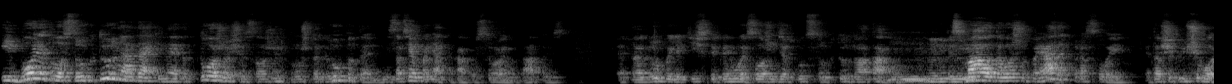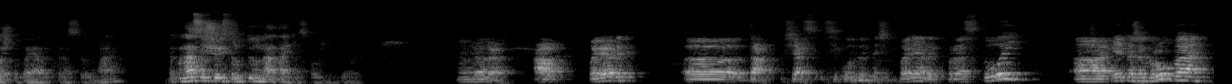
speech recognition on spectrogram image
И более того, структурные атаки на это тоже очень сложны, потому что группа-то не совсем понятно, как устроена, да, то есть это группа эллиптической кривой, сложно делать какую-то структурную атаку. То есть мало того, что порядок простой, это вообще ключевое, что порядок простой, да? Так у нас еще и структурные атаки сложно делать. Ну да. А порядок... э, так, сейчас, секунду. Значит, порядок простой. А, это же группа...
